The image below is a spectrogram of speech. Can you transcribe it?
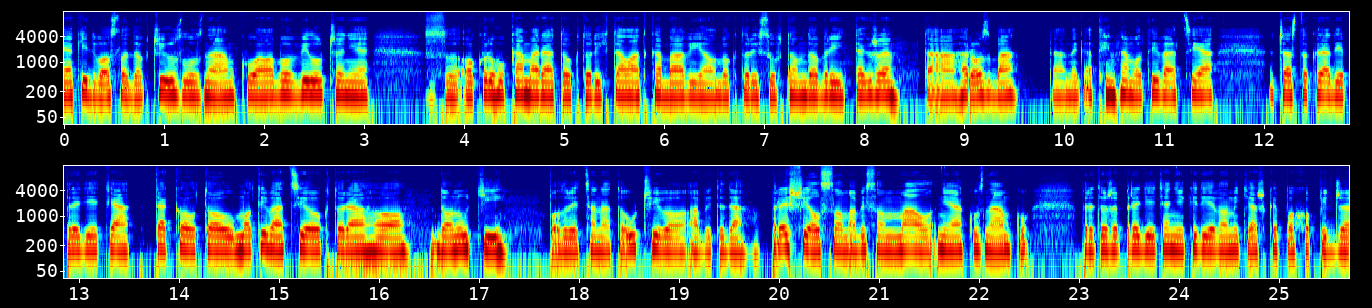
nejaký dôsledok, či už zlú známku, alebo vylúčenie z okruhu kamarátov, ktorých tá látka baví, alebo ktorí sú v tom dobrí. Takže tá hrozba, tá negatívna motivácia častokrát je pre dieťa takouto motiváciou, ktorá ho donúti pozrieť sa na to učivo, aby teda prešiel som, aby som mal nejakú známku. Pretože pre dieťa niekedy je veľmi ťažké pochopiť, že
